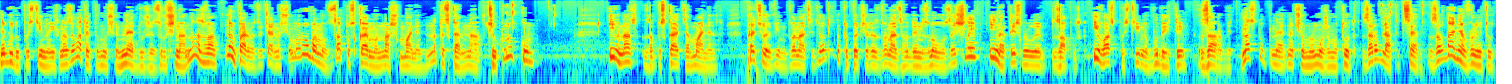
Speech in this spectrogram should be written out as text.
Не буду постійно їх називати, тому що не дуже зручна назва. Ну перше, звичайно, що ми робимо, запускаємо наш майнинг, натискаємо на цю кнопку, і в нас запускається майнинг. Працює він 12 годин, тобто через 12 годин знову зайшли і натиснули запуск. І у вас постійно буде йти заробіт. Наступне, на чому ми можемо тут заробляти, це завдання. Вони тут,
